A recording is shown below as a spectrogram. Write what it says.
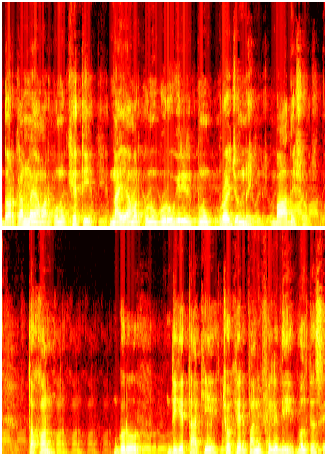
দরকার নাই আমার কোনো খ্যাতি, নাই আমার কোনো গুরুগিরির কোনো প্রয়োজন নেই। বাদ এসব। তখন গুরুর দিকে তাকিয়ে চোখের পানি ফেলে দিয়ে বলতেছে,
